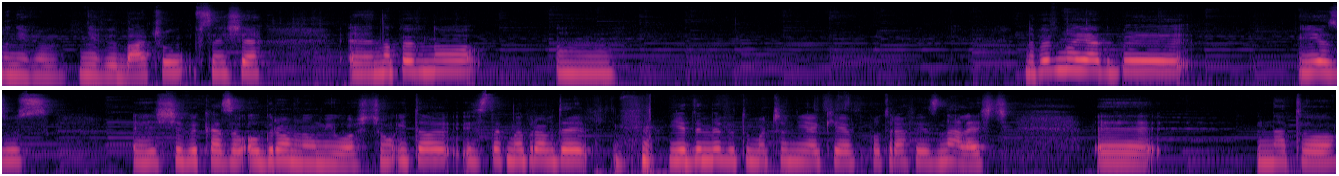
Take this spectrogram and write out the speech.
no nie wiem, nie wybaczył. W sensie e, na pewno mm, na pewno jakby Jezus e, się wykazał ogromną miłością i to jest tak naprawdę jedyne wytłumaczenie, jakie potrafię znaleźć e, na to,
